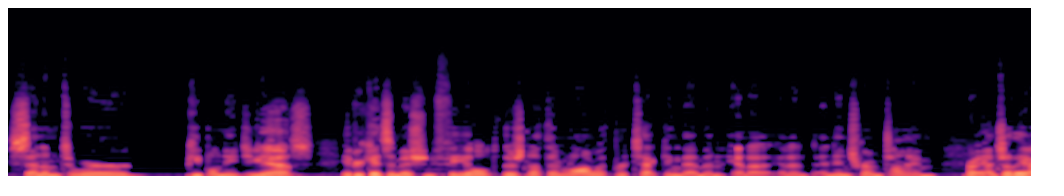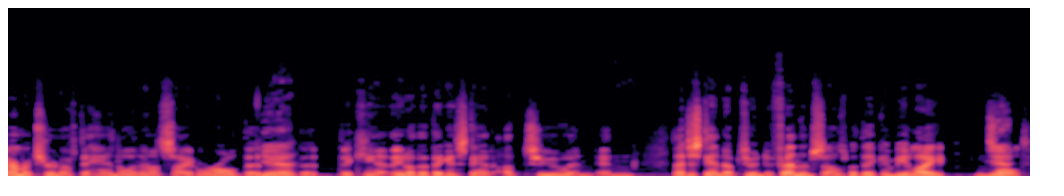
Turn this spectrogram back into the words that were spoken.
send them to where people need Yeah. Jesus. If your kid's a mission field, there's nothing wrong with protecting them in, in, a, in a, an interim time Right. until they are mature enough to handle an outside world that, Yeah. that they can't, you know, that they can stand up to and, and not just stand up to and defend themselves, but they can be light and Yeah, salt.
